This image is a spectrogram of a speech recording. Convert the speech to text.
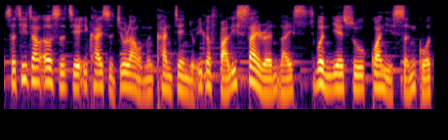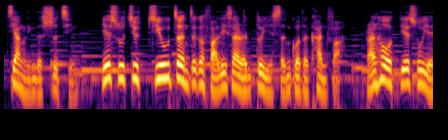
十七章二十节一开始就让我们看见有一个法利赛人来问耶稣关于神国降临的事情。耶稣就纠正这个法利赛人对于神国的看法，然后耶稣也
